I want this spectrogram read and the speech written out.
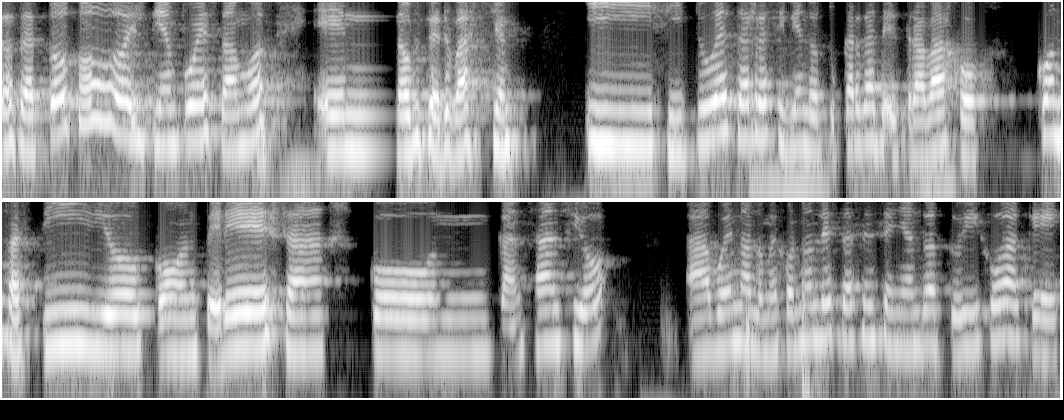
o sea, todo, todo el tiempo estamos en observación. Y si tú estás recibiendo tu carga de trabajo con fastidio, con pereza, con cansancio, ah, bueno, a lo mejor no le estás enseñando a tu hijo a que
